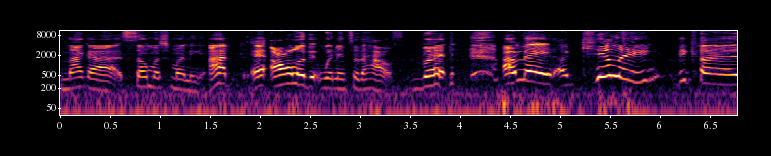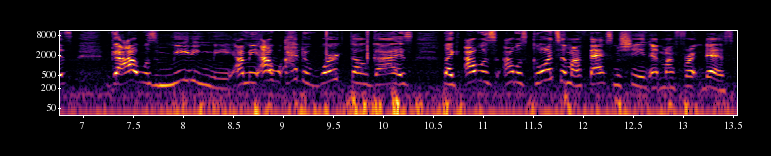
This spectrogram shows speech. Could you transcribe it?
my God, so much money. I all of it went into the house, but I made a killing because God was meeting me. I mean, I, I, had to work though, guys. Like I was, I was going to my fax machine at my front desk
